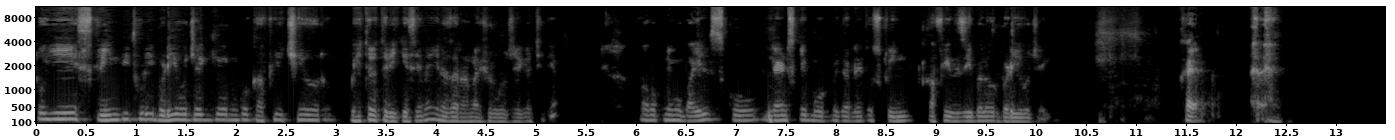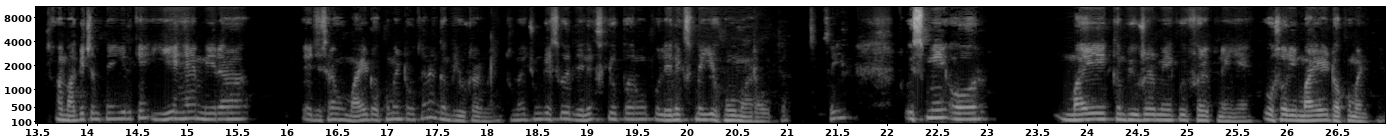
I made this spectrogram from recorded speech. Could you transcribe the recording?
तो ये स्क्रीन भी थोड़ी बड़ी हो जाएगी और उनको काफ़ी अच्छे और बेहतर तरीके से ना ये नज़र आना शुरू हो जाएगा, ठीक है? तो आप अपने मोबाइल्स को लैंडस्केप मोड में कर लें तो स्क्रीन काफ़ी विजिबल और बड़ी हो जाएगी। खैर। हम आगे चलते हैं, ये देखें, ये है मेरा जिस तरह माई डॉक्यूमेंट होता है ना कंप्यूटर में तो मैं चूँकि इस वक्त लिनक्स के ऊपर हूँ तो लिनक्स में ये होम आ रहा होता है, सही तो इसमें और माई कंप्यूटर में कोई फ़र्क नहीं है वो सॉरी माई डॉक्यूमेंट में,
